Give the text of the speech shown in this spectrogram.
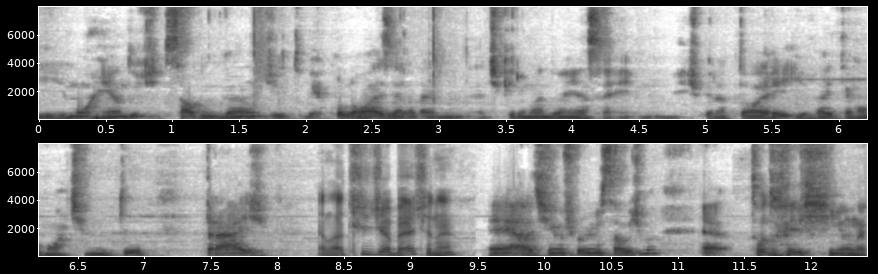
e morrendo, de, salvo engano, de tuberculose. Ela vai adquirir uma doença respiratória e vai ter uma morte muito trágica. Ela tinha diabetes, né? É, ela tinha uns problemas de saúde, é, todos eles tinham, né?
